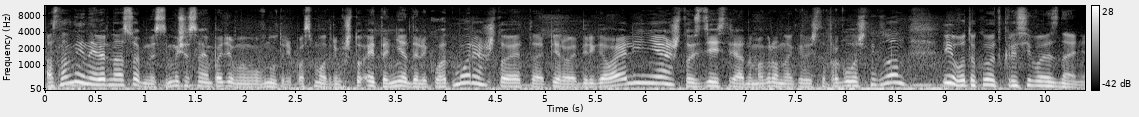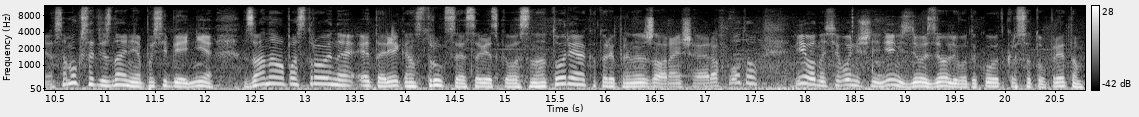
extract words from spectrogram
Основные, наверное, особенности. Мы сейчас с вами пойдем его внутрь и посмотрим, что это недалеко от моря, что это первая береговая линия, что здесь рядом огромное количество прогулочных зон и вот такое вот красивое здание. Само, кстати, здание по себе не заново построенное, это реконструкция советского санатория, который принадлежал раньше Аэрофлоту. И вот на сегодняшний день из него сделали вот такую вот красоту. При этом,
